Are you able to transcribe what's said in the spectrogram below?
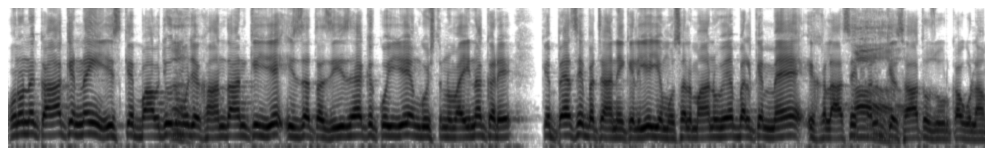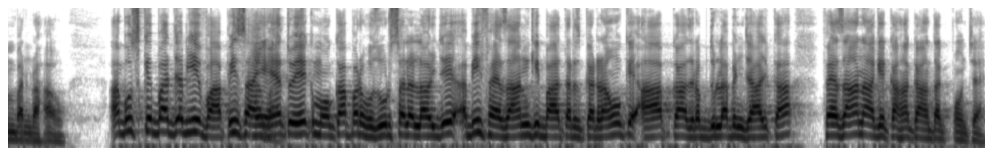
انہوں نے کہا کہ نہیں اس کے باوجود مجھے خاندان کی یہ عزت عزیز ہے کہ کوئی یہ انگشت نمائی نہ کرے کہ پیسے بچانے کے لیے یہ مسلمان ہوئے ہیں بلکہ میں اخلاص قلب کے ساتھ حضور کا غلام بن رہا ہوں۔ اب اس کے بعد جب یہ واپس آئے ہیں تو ایک موقع پر حضور صلی اللہ علیہ وسلم ابھی فیضان کی بات عرض کر رہا ہوں کہ آپ کا حضرت عبداللہ بن جہاج کا فیضان آگے کہاں کہاں تک پہنچا ہے۔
